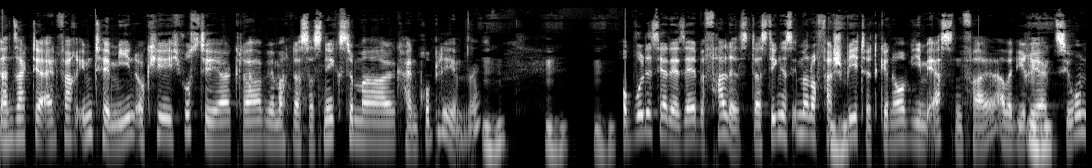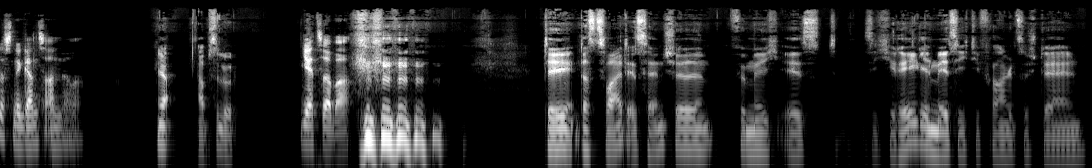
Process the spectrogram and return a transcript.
dann sagt er einfach im Termin, okay, ich wusste ja, klar, wir machen das das nächste Mal, kein Problem. Ne? Mhm. Mhm. Mhm. Obwohl das ja derselbe Fall ist. Das Ding ist immer noch mhm. verspätet, genau wie im ersten Fall, aber die mhm. Reaktion ist eine ganz andere. Ja, absolut. Jetzt aber. die, das zweite Essential für mich ist, sich regelmäßig die Frage zu stellen,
